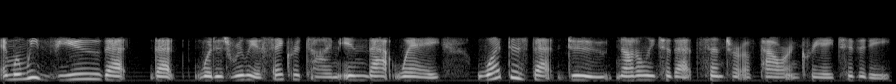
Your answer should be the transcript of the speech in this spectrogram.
and when we view that that what is really a sacred time in that way, what does that do not only to that center of power and creativity,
